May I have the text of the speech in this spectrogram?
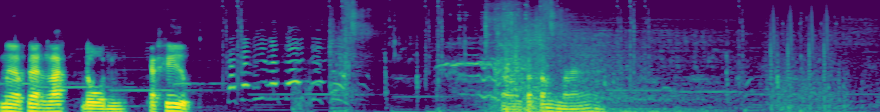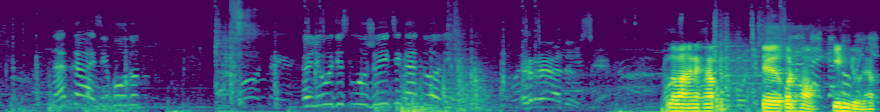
เมื่อเพื่อนรักโดนกระทืบเราก็ต้องมาระวังนะครับ เจอคนหอกทิ่มอยู่นะครับ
